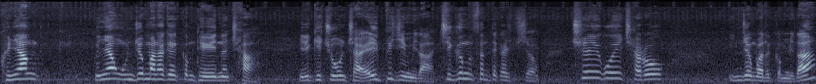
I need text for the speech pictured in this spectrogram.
그냥 그냥 운전만 하게끔 되어 있는 차. 이렇게 좋은 차 LPG입니다. 지금 선택하십시오. 최고의 차로 인정받을 겁니다.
